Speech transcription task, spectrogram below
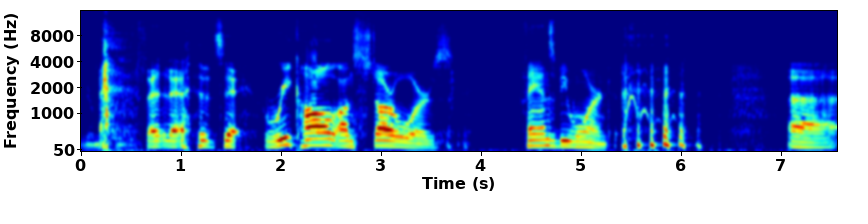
your that, that- that's it. Recall on Star Wars. Fans be warned. uh,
